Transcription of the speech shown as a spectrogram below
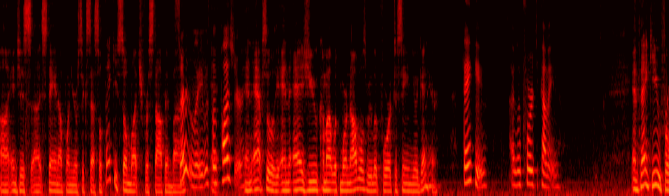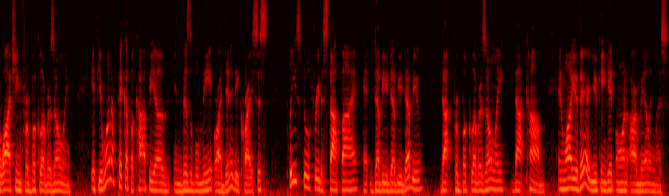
uh, and just uh, staying up on your success. So thank you so much for stopping by. Certainly, it was my pleasure. And absolutely, and as you come out with more novels, we look forward to seeing you again here. Thank you. I look forward to coming. And thank you for watching for Book Lovers Only. If you want to pick up a copy of Invisible Me or Identity Crisis please feel free to stop by at www.forbookloversonly.com. And while you're there, you can get on our mailing list.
